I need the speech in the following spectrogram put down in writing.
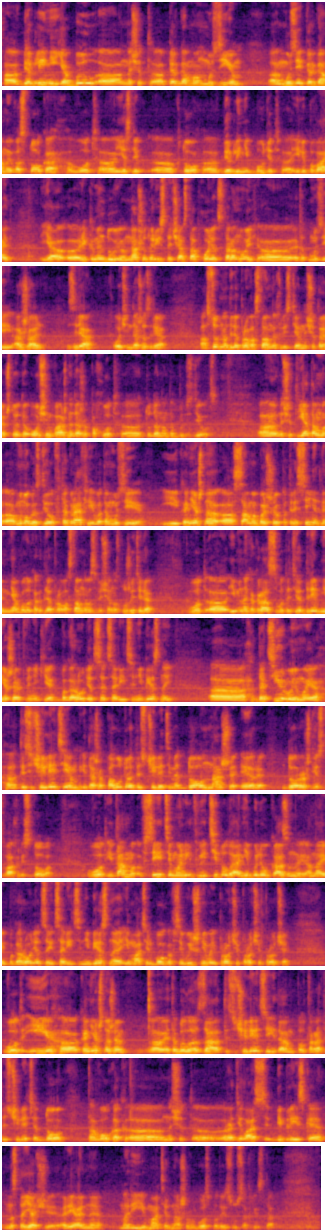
в Берлине я был, значит, Пергамон музеем, музей Пергамы Востока. Вот, если кто в Берлине будет или бывает, я рекомендую. Наши туристы часто обходят стороной этот музей, а жаль, зря очень даже зря. Особенно для православных христиан. Я считаю, что это очень важный даже поход э, туда надо будет сделать. Э, значит, я там э, много сделал фотографий в этом музее. И, конечно, самое большое потрясение для меня было, как для православного священнослужителя, вот именно как раз вот эти древние жертвенники Богородицы, Царицы Небесной, датируемые тысячелетием и даже полутора тысячелетиями до нашей эры, до Рождества Христова. Вот, и там все эти молитвы и титулы, они были указаны. Она и Богородица, и Царица Небесная, и Матерь Бога Всевышнего, и прочее, прочее, прочее. Вот, и, а, конечно же, а, это было за тысячелетие, там, полтора тысячелетия до того, как а, значит, родилась библейская, настоящая, реальная Мария, Матерь нашего Господа Иисуса Христа.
